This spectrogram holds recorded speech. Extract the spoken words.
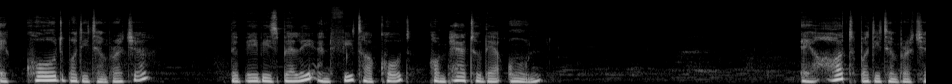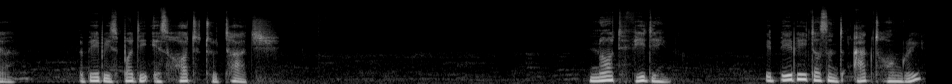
a cold body temperature. The baby's belly and feet are cold compared to their own. A hot body temperature. The baby's body is hot to touch. Not feeding. The baby doesn't act hungry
